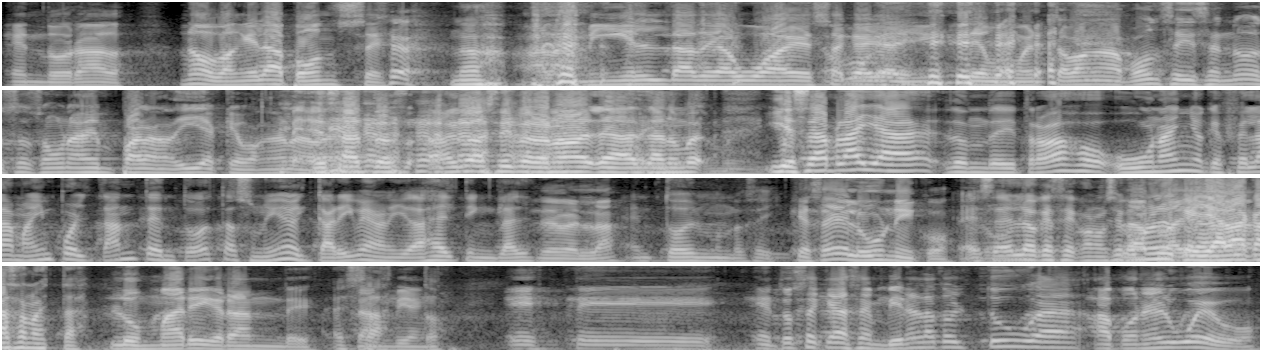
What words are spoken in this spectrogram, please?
En Dorado. No, van a ir a Ponce. No. a la mierda de agua esa que hay allí. De momento van a Ponce y dicen, no, eso son unas empanadillas que van a nadar. Exacto, algo así, pero no. la- número- y esa playa donde trabajo hubo un año que fue la más importante en todo Estados Unidos, el Caribe, Anidas del Tinglar. De verdad. En todo el mundo, sí. Que ese es el único. Ese es lo que se conoce La como el que playa ya la casa no está. Luz Mari Grande Exacto. también. Este, entonces ¿qué hacen? Viene la tortuga a poner huevo.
